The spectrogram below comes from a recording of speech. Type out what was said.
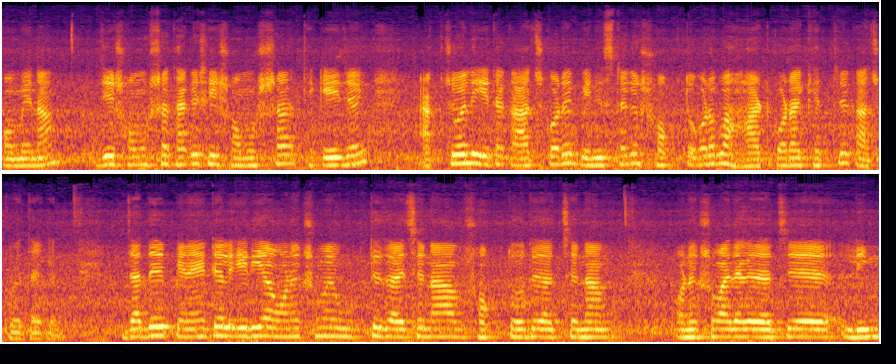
কমে না। যে সমস্যা থাকে সেই সমস্যা থেকেই যায়। অ্যাকচুয়ালি এটা কাজ করে পেনিসটাকে শক্ত করা বা হার্ড করার ক্ষেত্রে কাজ করে থাকে। যাদের পেনাইটাল এরিয়া অনেক সময় উঠতে চাইছে না, শক্ত হতে যাচ্ছে না অনেক সময় দেখা যাচ্ছে লিঙ্গ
